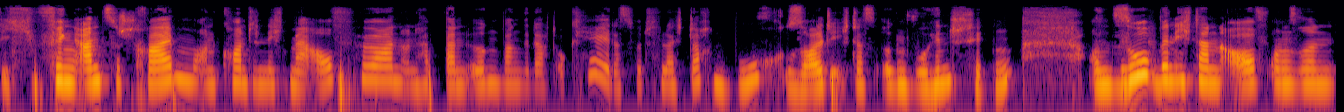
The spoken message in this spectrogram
Ich fing an zu schreiben und konnte nicht mehr aufhören und habe dann irgendwann gedacht, okay, das wird vielleicht doch ein Buch, sollte ich das irgendwo hinschicken. Und so bin ich dann auf unseren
